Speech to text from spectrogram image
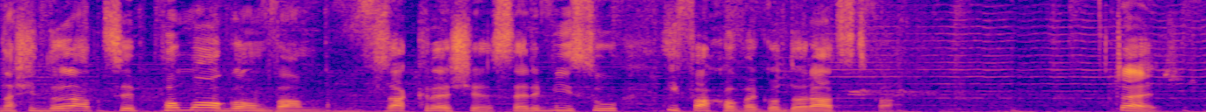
Nasi doradcy pomogą Wam w zakresie serwisu i fachowego doradztwa. Cześć!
